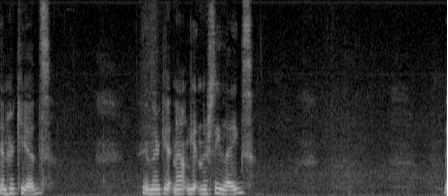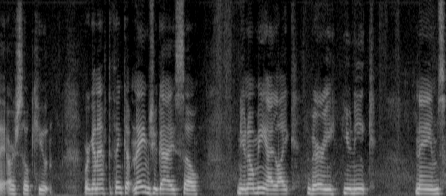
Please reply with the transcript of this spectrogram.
and her kids. And they're getting out and getting their sea legs. They are so cute. We're going to have to think up names, you guys, so you know me, I like very unique names,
